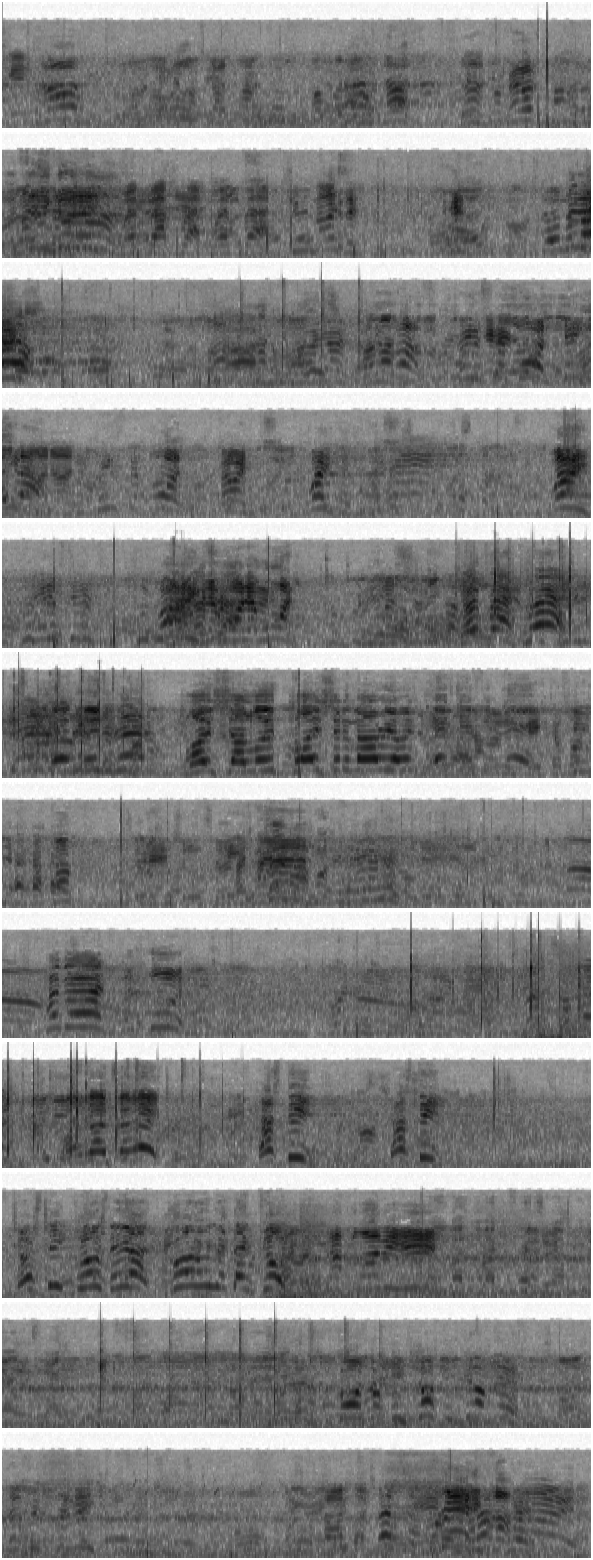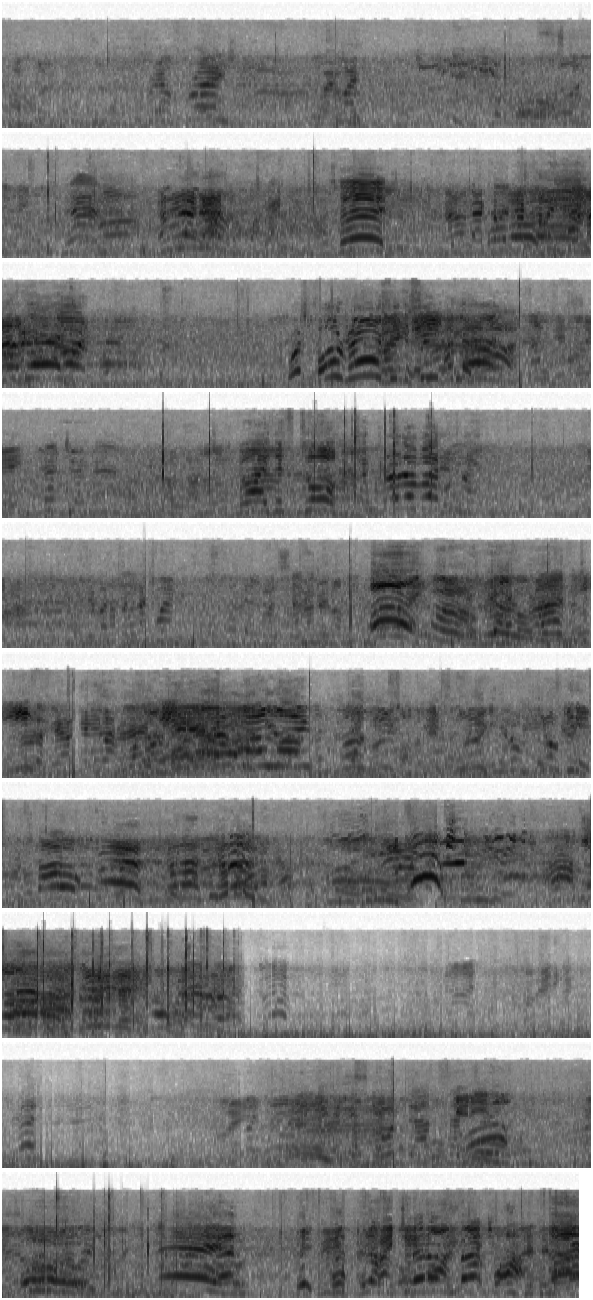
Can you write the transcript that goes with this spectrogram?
West back, Brad. Back. Step one! Keep sharp! Closer, Luke, closer to Mario and Ed if you can. Have it! Let's do it! Well done, Sammy. Dusty, Dusty, Dusty, close there. Go on with that close. Go on, Dusty! Dusty, get up there! It, Sammy! That's it! Three! Three on three! Wait, wait! Now, now, now! Turn. Now, back coming, back coming! Back What's four rounds? You can see it. Guys, let's talk. Hey, get on back.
